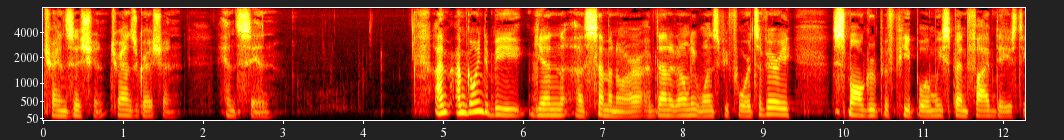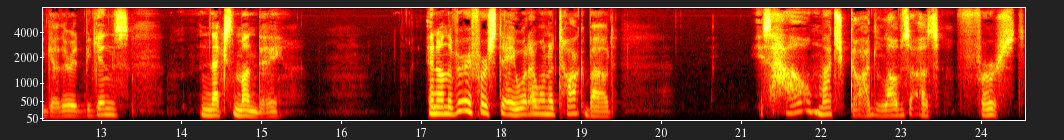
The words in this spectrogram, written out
transition, transgression, and sin. I'm, I'm going to begin a seminar. I've done it only once before. It's a very small group of people, and we spend five days together. It begins next Monday. And on the very first day, what I want to talk about is how much God loves us first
